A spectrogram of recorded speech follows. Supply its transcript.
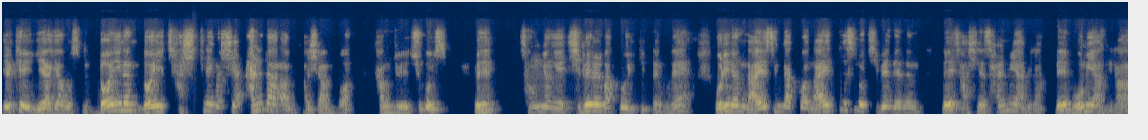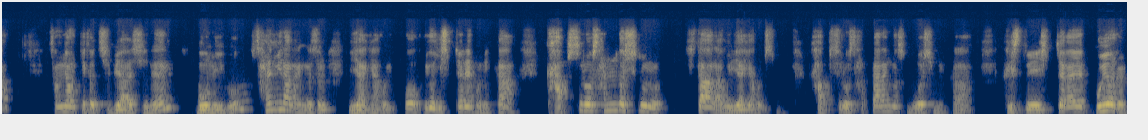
이렇게 이야기하고 있습니다. 너희는 너희 자신의 것이 아니다라고 다시 한번 강조해 주고 있습니다. 왜? 성령의 지배를 받고 있기 때문에 우리는 나의 생각과 나의 뜻으로 지배되는 내 자신의 삶이 아니라 내 몸이 아니라 성령께서 지배하시는 몸이고 삶이라는 것을 이야기하고 있고 그리고 20절에 보니까 값으로 산 것이다라고 이야기하고 있습니다. 값으로 샀다는 것은 무엇입니까? 그리스도의 십자가의 보혈을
